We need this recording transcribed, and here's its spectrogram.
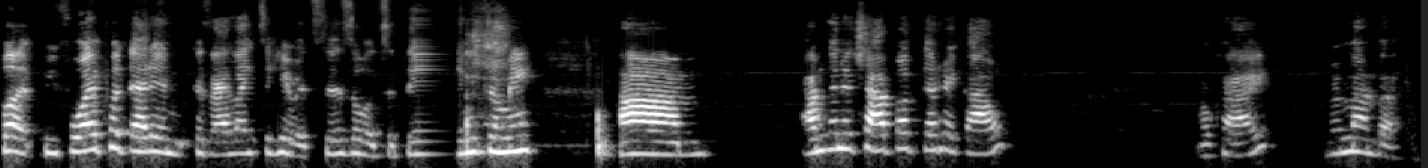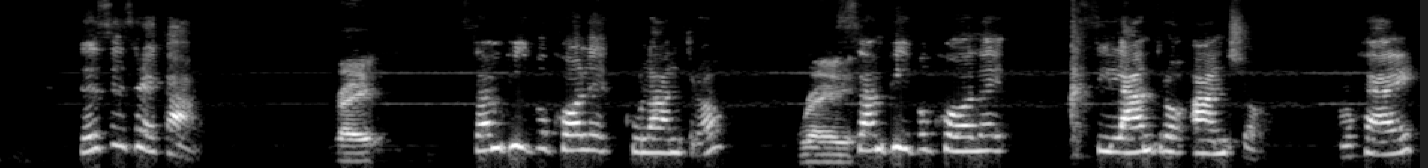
But before I put that in, because I like to hear it sizzle, it's a thing to me. Um, I'm gonna chop up the recao. Okay. Remember, this is recao. Right. Some people call it culantro. Right. Some people call it cilantro ancho. Okay.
